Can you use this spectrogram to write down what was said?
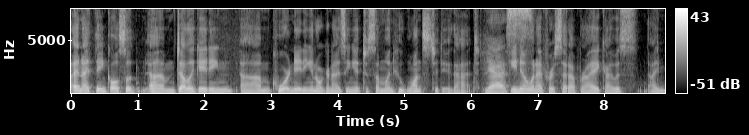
And I think also um, delegating, um, coordinating, and organizing it to someone who wants to do that. Yes. You know, when I first set up Wrike, I was I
